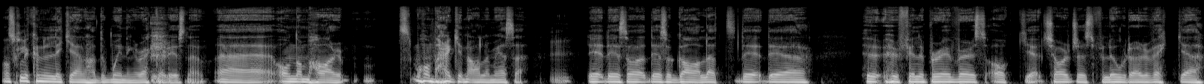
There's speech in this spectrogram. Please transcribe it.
de skulle kunna lika gärna ha the winning record just nu. Eh, om de har små marginaler med sig. Mm. Det, det, är så, det är så galet. Det, det, hur, hur Philip Rivers och eh, Chargers förlorar vecka,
